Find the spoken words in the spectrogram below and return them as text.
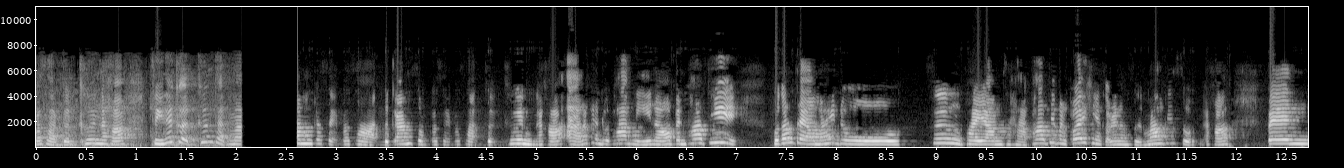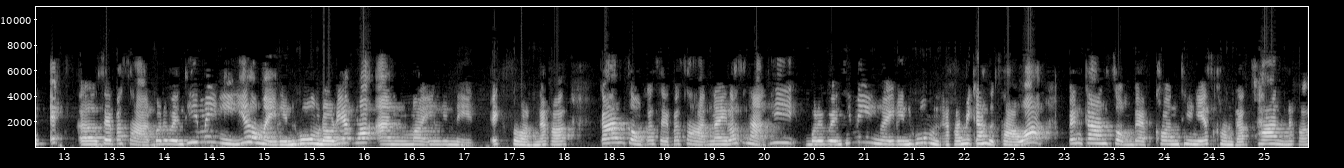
ประสาทเกิดขึ้นนะคะ สิ่งที่เกิดขึ้นถัดมาทำกระแสประสาทหรือการส่งกระแสประสาทเกิดขึ้นนะคะ อ่านักเรียนดูภาพนี้เนาะ เป็นภาพที่ครูตั้งใจเอามาให้ดู ซึ่งพยายามหาภาพที่มันใกล้เคียงกับในหนังสือมากที่สุดนะคะ เป็นเเซลล์ประสาทบริเวณที่ไม่มีเยื่อไมลินหุ้มเราเรียกว่าอันไมลินเนตเอ็กซอนนะคะ การส่งกระแสประสาทในลักษณะที่บริเวณที่ไม่มีไมลินหุ้มนะคะ มีการศึกษาว่าเป็นการส่งแบบ continuous conduction นะคะ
